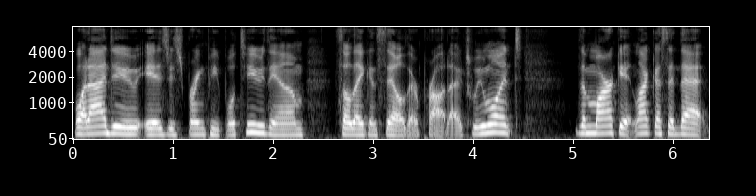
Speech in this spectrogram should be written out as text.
What I do is just bring people to them so they can sell their product. We want the market, like I said, that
